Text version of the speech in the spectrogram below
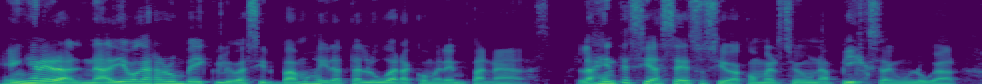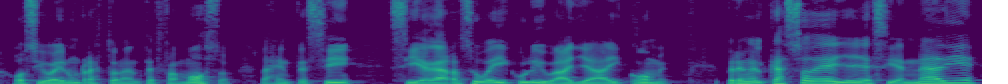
en general, nadie va a agarrar un vehículo y va a decir, vamos a ir a tal lugar a comer empanadas. La gente sí hace eso si va a comerse una pizza en un lugar o si va a ir a un restaurante famoso. La gente sí, sí agarra su vehículo y va allá y come. Pero en el caso de ella, ella decía, nadie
